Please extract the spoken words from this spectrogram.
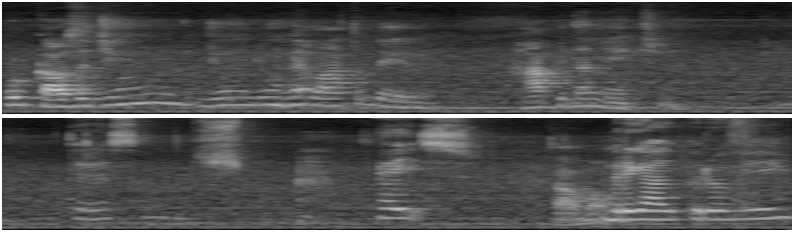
por causa de um, de um, de um relato dele, rapidamente. Né? Interessante. É isso. Tá bom. Obrigado por ouvir.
